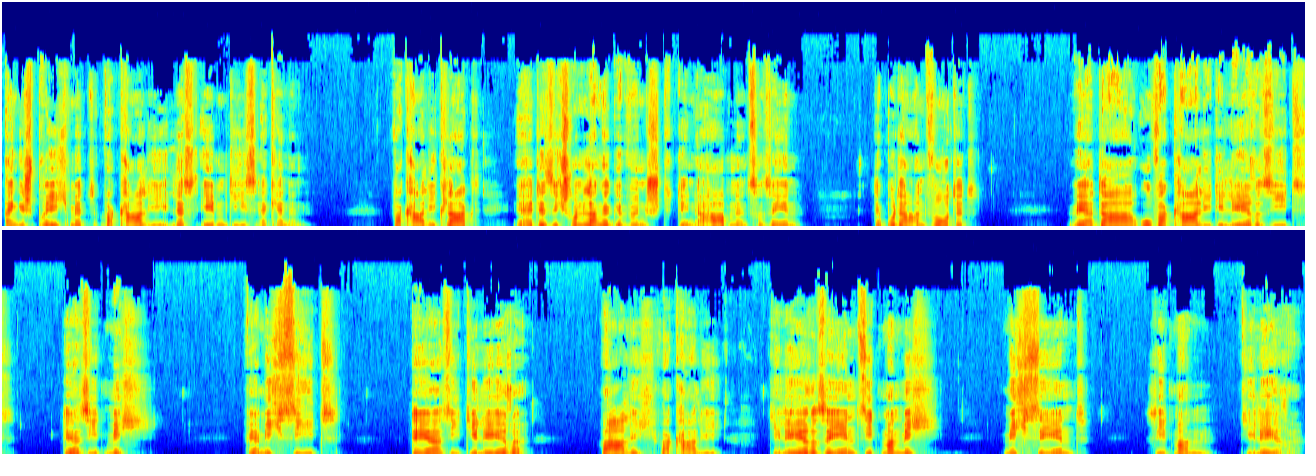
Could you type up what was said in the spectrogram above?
Ein Gespräch mit Vakali lässt eben dies erkennen. Vakali klagt, er hätte sich schon lange gewünscht, den Erhabenen zu sehen. Der Buddha antwortet, Wer da, o Vakali, die Lehre sieht, der sieht mich. Wer mich sieht, der sieht die Lehre. Wahrlich, Vakali, die Lehre sehend sieht man mich, mich sehend sieht man die Lehre.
